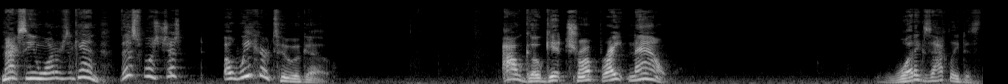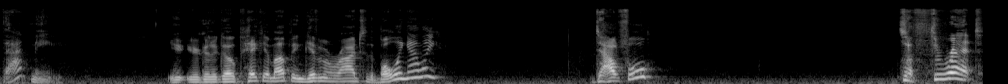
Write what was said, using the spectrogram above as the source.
Maxine Waters again. This was just a week or two ago. I'll go get Trump right now. What exactly does that mean? You're going to go pick him up and give him a ride to the bowling alley? Doubtful? It's a threat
